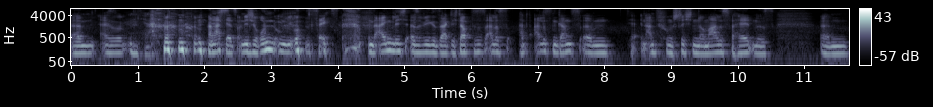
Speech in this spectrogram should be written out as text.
ähm, also, ja, man hat jetzt auch nicht rund um die Uhr Sex. Und eigentlich, also wie gesagt, ich glaube, das ist alles, hat alles ein ganz, ähm, ja, in Anführungsstrichen, normales Verhältnis ähm,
